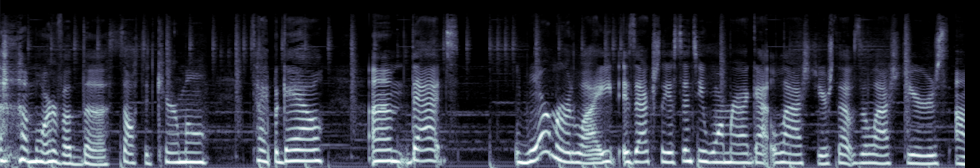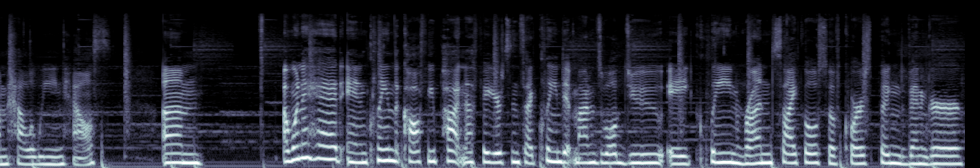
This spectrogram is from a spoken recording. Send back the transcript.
I'm more of a the salted caramel type of gal. Um, that warmer light is actually a Scentsy warmer I got last year. So that was the last year's um, Halloween house. Um, I went ahead and cleaned the coffee pot and I figured since I cleaned it, might as well do a clean run cycle. So of course, putting the vinegar,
